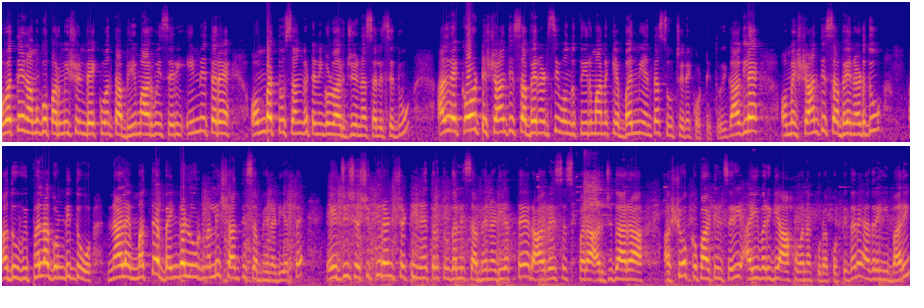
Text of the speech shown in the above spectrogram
ಅವತ್ತೇ ನಮಗೂ ಪರ್ಮಿಷನ್ ಬೇಕು ಅಂತ ಭೀಮ್ ಆರ್ಮಿ ಸೇರಿ ಇನ್ನಿತರೆ ಒಂಬತ್ತು ಸಂಘಟನೆಗಳು ಅರ್ಜಿಯನ್ನು ಸಲ್ಲಿಸಿದ್ವು. ಆದರೆ ಕೋರ್ಟ್ ಶಾಂತಿ ಸಭೆ ನಡೆಸಿ ಒಂದು ತೀರ್ಮಾನಕ್ಕೆ ಬನ್ನಿ ಅಂತ ಸೂಚನೆ ಕೊಟ್ಟಿತ್ತು. ಈಗಾಗಲೇ ಒಮ್ಮೆ ಶಾಂತಿ ಸಭೆ ನಡೆದು ಅದು ವಿಫಲಗೊಂಡಿದ್ದು ನಾಳೆ ಮತ್ತೆ ಬೆಂಗಳೂರಿನಲ್ಲಿ ಶಾಂತಿ ಸಭೆ ನಡೆಯುತ್ತೆ. ಎ ಜಿ ಶಶಿಕಿರಣ್ ಶೆಟ್ಟಿ ನೇತೃತ್ವದಲ್ಲಿ ಸಭೆ ನಡೆಯುತ್ತೆ. ಆರ್ ಎಸ್ ಎಸ್ ಪರ ಅರ್ಜಿದಾರ ಅಶೋಕ್ ಪಾಟೀಲ್ ಸೇರಿ ಐವರಿಗೆ ಆಹ್ವಾನ ಕೂಡ ಕೊಟ್ಟಿದ್ದಾರೆ. ಆದರೆ ಈ ಬಾರಿ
